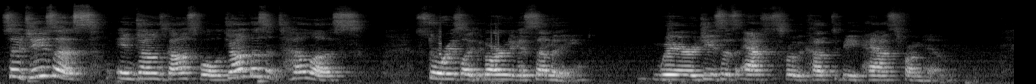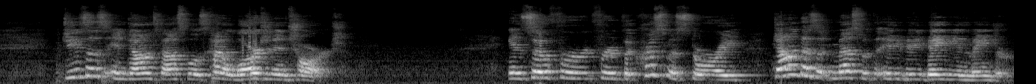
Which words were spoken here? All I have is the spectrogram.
So, Jesus in John's gospel, John doesn't tell us stories like the Garden of Gethsemane, where Jesus asks for the cup to be passed from him. Jesus in John's gospel is kind of large and in charge. And so for, for the Christmas story, John doesn't mess with the itty bitty baby in the manger.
